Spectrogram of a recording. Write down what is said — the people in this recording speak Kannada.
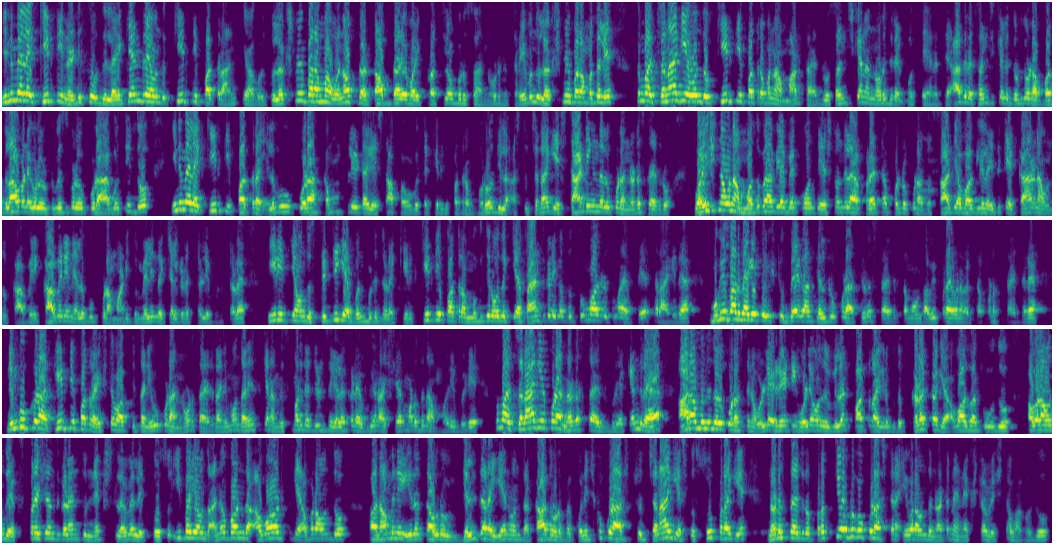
ಇನ್ಮೇಲೆ ಕೀರ್ತಿ ನಡೆಸೋದಿಲ್ಲ ಯಾಕೆಂದ್ರೆ ಒಂದು ಕೀರ್ತಿ ಪಾತ್ರ ಅಂತ್ಯ ಆಗೋಯ್ತು. Lakshmi Baramma one of the top ಧಾರಾವಾಹಿ ಪ್ರತಿಯೊಬ್ಬರು ಸಹ ನೋಡಿರ್ತಾರೆ. ಈ ಒಂದು ಲಕ್ಷ್ಮೀ ಬರಮ್ಮದಲ್ಲಿ ತುಂಬಾ ಚೆನ್ನಾಗಿ ಒಂದು ಕೀರ್ತಿ ಪಾತ್ರವನ್ನ ಮಾಡ್ತಾ ಇದ್ರು. ಸಂಚಿಕೆನ ನೋಡಿದ್ರೆ ಗೊತ್ತೇ ಇರುತ್ತೆ. ಆದ್ರೆ ಸಂಚಿಕೆಯಲ್ಲಿ ದೊಡ್ಡ ದೊಡ್ಡ ಬದಲಾವಣೆಗಳು ಟ್ವಿಸ್ಟ್ಗಳು ಕೂಡ ಆಗುತ್ತಿದ್ದು, ಇನ್ಮೇಲೆ ಕೀರ್ತಿ ಪಾತ್ರ ಎಲ್ಲವೂ ಕೂಡ ಕಂಪ್ಲೀಟ್ ಆಗಿ ಸ್ಟಾಪ್ ಆಗೋಗುತ್ತೆ. ಕೀರ್ತಿ ಪಾತ್ರ ಬರೋದಿಲ್ಲ. ಅಷ್ಟು ಚೆನ್ನಾಗಿ ಸ್ಟಾರ್ಟಿಂಗ್ ನಲ್ಲೂ ಕೂಡ ನಡೆಸ್ತಾ ಇದ್ರು. ವೈಷ್ಣವನ ಮದುವೆ ಆಗ್ಲೇಬೇಕು ಅಂತ ಎಷ್ಟೊಂದೆಲ್ಲ ಪ್ರಯತ್ನ ಪಟ್ಟರು ಕೂಡ ಅದು ಸಾಧ್ಯವಾಗ್ಲಿಲ್ಲ. ಇದಕ್ಕೆ ಕಾರಣ ಒಂದು ಕಾವೇರಿ. ಕಾವೇರಿನ ಎಲ್ಲವೂ ಕೂಡ ಮಾಡಿದ್ದು ಮೇಲಿಂದ ಕೆಳಗಡೆ ತಳ್ಳಿ ಬಿಡ್ತಾಳೆ. ಈ ರೀತಿಯ ಒಂದು ಸ್ಥಿತಿಗೆ ಬಂದ್ಬಿಟ್ಟಿದ್ದಾಳೆ ಕೀರ್ತಿ. ಕೀರ್ತಿ ಪಾತ್ರ ಮುಗಿದಿರೋದಕ್ಕೆ ಫ್ಯಾನ್ಸ್ ಗಳಿಗಂತೂ ತುಂಬಾ ಅಂದ್ರೆ ತುಂಬಾ ಬೇಸರ ಆಗಿದೆ. ಮುಗಿಬಾರ್ದಾಗಿತ್ತು. ಇಷ್ಟು ಬೇಗ ಅಂತ ಎಲ್ಲರೂ ಕೂಡ ತಿಳಿಸ್ತಾ ಇದ್ರು, ತಮ್ಮ ಒಂದು ಅಭಿಪ್ರಾಯವನ್ನು ವ್ಯಕ್ತಪಡಿಸ್ತಾ ಇದ್ದಾರೆ. ನಿಮ್ಗೂ ಕೂಡ ಕೀರ್ತಿ ಪಾತ್ರ ಇಷ್ಟವಾಗ್ತಿತ್ತ, ನೀವು ಕೂಡ ನೋಡ್ತಾ ಇದ್ರ ನಿಮ್ಮ ಒಂದು ಅನಿಸಿಕೆನ ಮಿಸ್ ಮಾಡದೆ ತಿಳಿಸಿ, ಎಲ್ಲ ಕಡೆ ವಿಡಿಯೋನ ಶೇರ್ ಮಾಡೋದನ್ನ ಮರಿಬಿಡಿ. ತುಂಬಾ ಚೆನ್ನಾಗಿ ಕೂಡ ನಡೆಸ್ತಾ ಇದ್ರು ಬಿಡಿ ಯಾಕೆಂದ್ರೆ, ಆರಂಭದಿಂದಲೂ ಕೂಡ ಅಷ್ಟೇ ಒಳ್ಳೆ ರೇಟಿಂಗ್ ಒಳ್ಳೆ ಒಂದು ವಿಲನ್ ಪಾತ್ರ ಆಗಿರ್ಬೋದು ಖಡಕ್ ಆಗಿ ಅವಾಜ್ ಹಾಕುವುದು, ಅವರ ಒಂದು ಎಕ್ಸ್ಪ್ರೆಷನ್ಸ್ ಗಳಂತೂ ನೆಕ್ಸ್ಟ್ ಲೆವೆಲ್ ಇತ್ತು. ಸೊ ಈ ಬಾರಿ ಒಂದು ಅನುಬಂಧ ಅವಾರ್ಡ್ಸ್ಗೆ ಅವರ ಒಂದು ನಾಮಿನಿ ಇರುತ್ತೆ, ಅವರು ಗೆಲ್ತಾರ ಏನು ಅಂತ ಕಾದು ನೋಡ್ಬೇಕು. ನಿಜಕ್ಕೂ ಕೂಡ ಅಷ್ಟು ಚೆನ್ನಾಗಿ, ಅಷ್ಟು ಸೂಪರ್ ಆಗಿ ನಡೆಸ್ತಾ ಇದ್ರು ಪ್ರತಿಯೊಬ್ಬರಿಗೂ ಕೂಡ ಅಷ್ಟೇ ಇವರ ಒಂದು ನಟನೆ ನೆಕ್ಸ್ಟ್ ಇಷ್ಟವಾಗೋದು.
